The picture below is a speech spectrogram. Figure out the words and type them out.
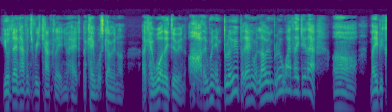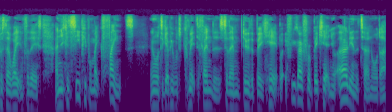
you're then having to recalculate in your head okay, what's going on? Okay, what are they doing? Oh, they went in blue, but they only went low in blue. Why did they do that? Oh, maybe because they're waiting for this. And you can see people make feints in order to get people to commit defenders to then do the big hit. But if you go for a big hit and you're early in the turn order,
